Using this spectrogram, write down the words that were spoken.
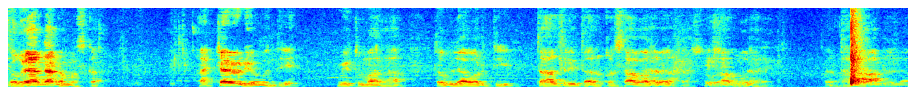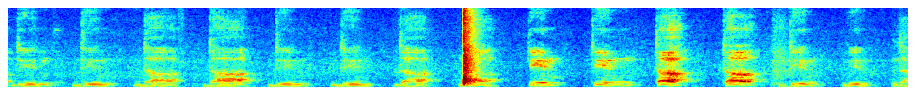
सगळ्यांना नमस्कार. आजच्या व्हिडिओमध्ये मी तुम्हाला तबल्यावरती ताल त्रि ताल कसा वाजवायचा सोळा बोल. आहे. धा धिन धिन धा धा धिन धिन धा धा तीन तीन ता ता धिन धिन धा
